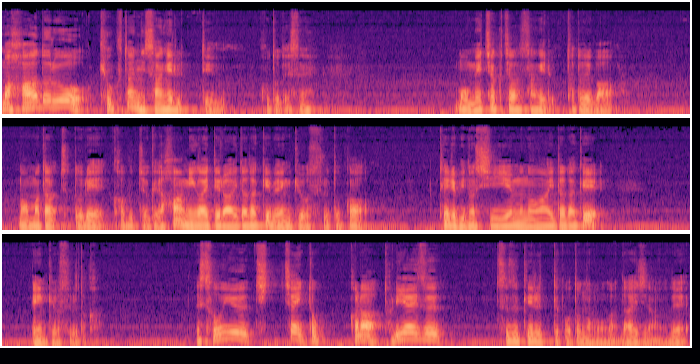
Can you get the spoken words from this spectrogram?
まあ、ハードルを極端に下げるっていうことですね。もうめちゃくちゃ下げる。例えば、まあ、またちょっと例かぶっちゃうけど歯磨いてる間だけ勉強するとかテレビの CM の間だけ勉強するとか。でそういうちっちゃいとこからとりあえず続けるってことの方が大事なので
